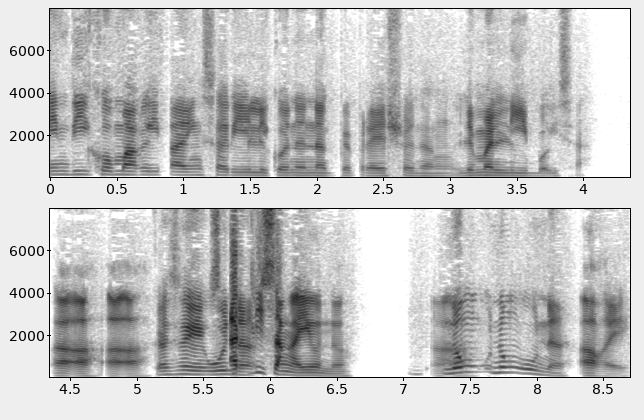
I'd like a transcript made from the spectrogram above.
hindi ko makita yung sarili ko na nagpe-presyo ng 5,000 isa. Oo, oo. Kasi At una, least sa ngayon, no? Oo. nung, nung una, Okay.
